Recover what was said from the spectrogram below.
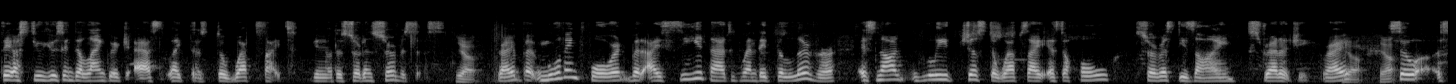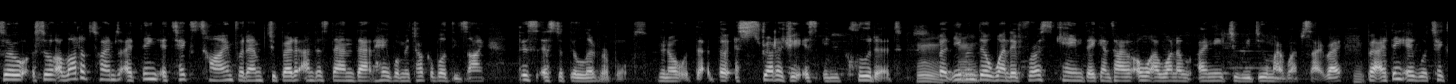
they are still using the language as like the, the website, you know, the certain services Yeah. right? But moving forward, but I see that when they deliver, it's not really just the website; it's the whole service design strategy, right? Yeah, yeah. So, so, so a lot of times, I think it takes time for them to better understand that. Hey, when we talk about design, this is the deliverables. You know, the, the strategy is included. Hmm, but even though when they first came, they can tell, oh, I want to, I need to redo my website, right? Hmm. But I think it will take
